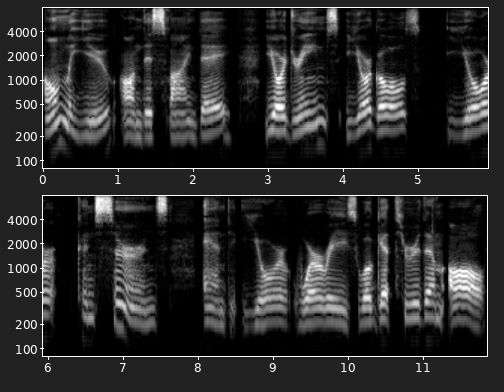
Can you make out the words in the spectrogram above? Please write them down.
only you on this fine day. Your dreams, your goals, your concerns, and your worries. We'll get through them all.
